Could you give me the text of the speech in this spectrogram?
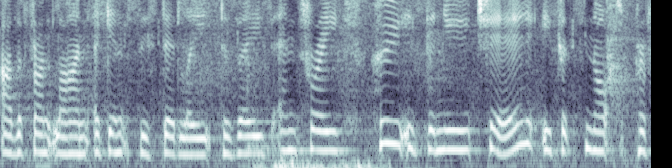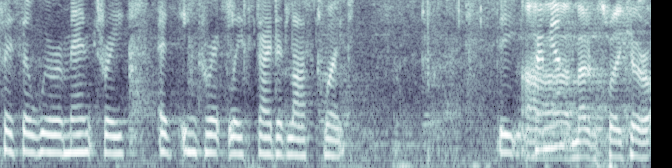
are the front line against this deadly disease? And three, who is the new chair if it's not Professor Weeramanthri as incorrectly stated last week? The Premier? Uh, Madam Speaker,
